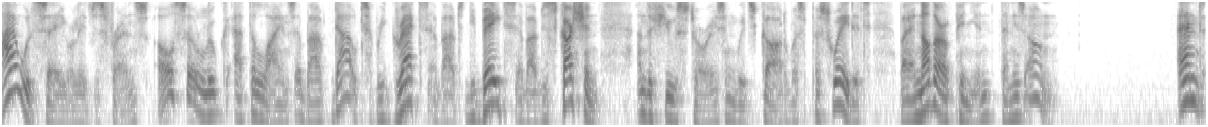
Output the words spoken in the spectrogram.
I would say, religious friends, also look at the lines about doubt, regret, about debate, about discussion, and the few stories in which God was persuaded by another opinion than his own. And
